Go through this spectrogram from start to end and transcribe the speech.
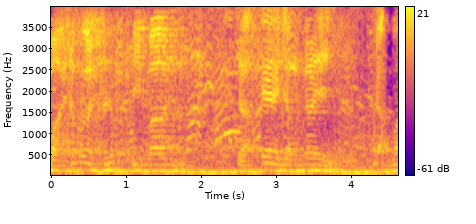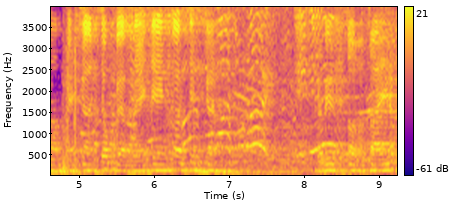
ฝ่ายน้ำเงินนะครับทีมมันจะแก้ยังไงจะวางแผนการชกแบบไหนเดงก็เช่นกัน ประเภทสดใสครับ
